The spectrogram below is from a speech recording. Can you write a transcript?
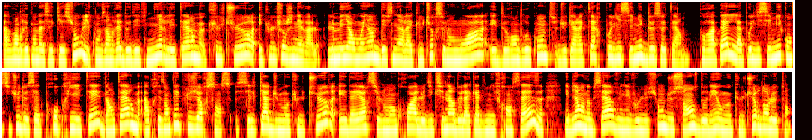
Avant de répondre à ces questions, il conviendrait de définir les termes culture et culture générale. Le meilleur moyen de définir la culture, selon moi, est de rendre compte du caractère polysémique de ce terme. Pour rappel, la polysémie constitue de cette propriété d'un terme à présenter plusieurs sens. C'est le cas du mot culture, et d'ailleurs, si l'on en croit le dictionnaire de l'Académie française, eh bien on observe une évolution du sens donné au mot culture dans le temps.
